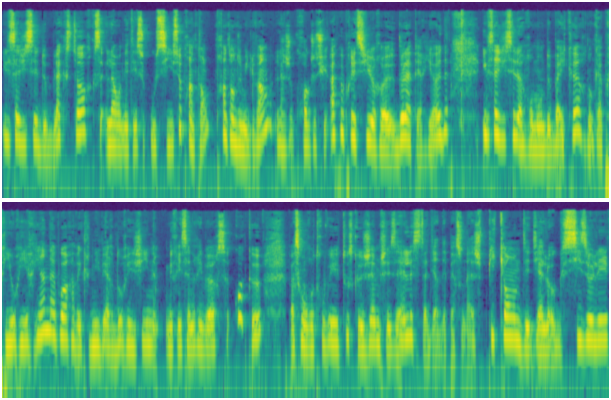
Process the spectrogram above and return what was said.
il s'agissait de Black Storks. Là, on était ce coup-ci ce printemps, printemps 2020. Là, je crois que je suis à peu près sûre euh, de la période. Il s'agissait d'un roman de biker, donc a priori rien à voir avec l'univers d'origine de Kristen Rivers, quoique, parce qu'on retrouvait tout ce que j'aime chez elle, c'est-à-dire des personnages piquants, des dialogues ciselés,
